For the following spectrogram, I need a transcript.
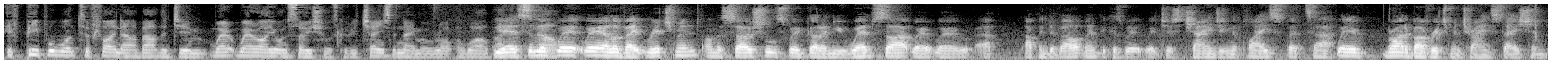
If people want to find out about the gym, where where are you on socials? Because we changed the name a, a while back. Yeah, so now- look, we're, we're Elevate Richmond on the socials. We've got a new website. We're, we're up, up in development because we're, we're just changing the place. But uh, we're right above Richmond train station.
